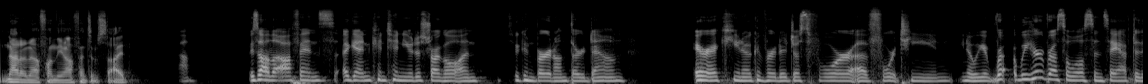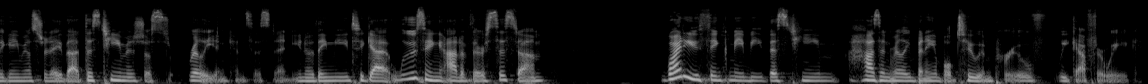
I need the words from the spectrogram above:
not enough on the offensive side. We saw the offense again continue to struggle on to convert on third down. Aric, you know, converted just four of 14. You know, we we heard Russell Wilson say after the game yesterday that this team is just really inconsistent. You know, they need to get losing out of their system. Why do you think maybe this team hasn't really been able to improve week after week?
